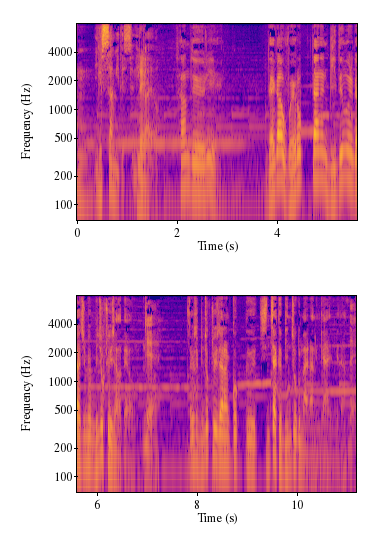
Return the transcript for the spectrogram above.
음. 일상이 됐으니까요. 사람들이 내가 외롭다는 믿음을 가지면 민족주의자가 돼요. 예, 여기서 민족주의자란 꼭 그 진짜 그 민족을 말하는 게 아닙니다. 네,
